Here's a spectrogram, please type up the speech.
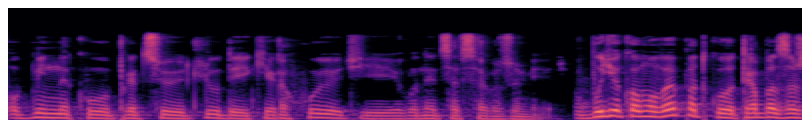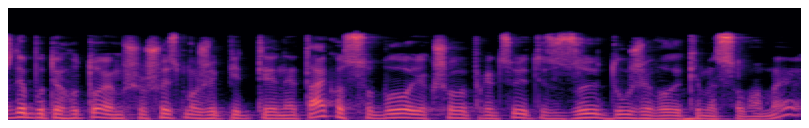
Обміннику працюють люди, які рахують, і вони це все розуміють. В будь-якому випадку треба завжди бути готовим, що щось може піти не так, особливо якщо ви працюєте з дуже великими сумами.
